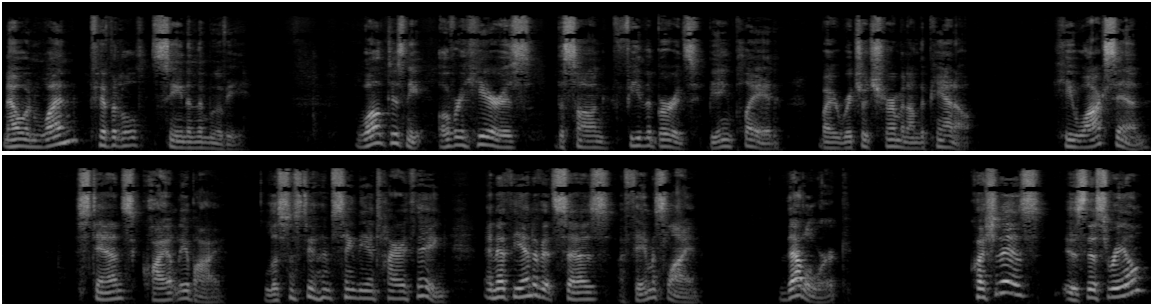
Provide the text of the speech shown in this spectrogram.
Now, in one pivotal scene in the movie, Walt Disney overhears the song Feed the Birds being played by Richard Sherman on the piano. He walks in, stands quietly by, listens to him sing the entire thing, and at the end of it says a famous line, that'll work. Question is, is this real?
